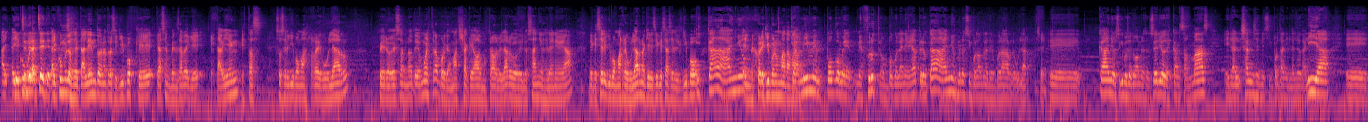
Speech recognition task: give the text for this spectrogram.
Hay, y hay etcétera, cúmulo- etcétera. hay cúmulos de talento en otros equipos que te hacen pensar de que está bien, estás, sos el equipo más regular, pero eso no te demuestra, porque además ya ha quedado demostrado a lo largo de los años de la NBA, de que ser el equipo más regular no quiere decir que seas el equipo, y cada año... el mejor equipo en un que mata-mata. a mí me, un poco me, me frustra un poco la NBA, pero cada año es menos importante la temporada regular. Sí. Eh, cada año los equipos se lo toman menos en serio, descansan más, eh, la- ya ni se les importa ni la localía. eh,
